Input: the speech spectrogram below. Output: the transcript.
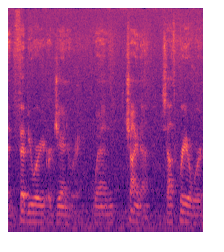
in February or January, when China, South Korea were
